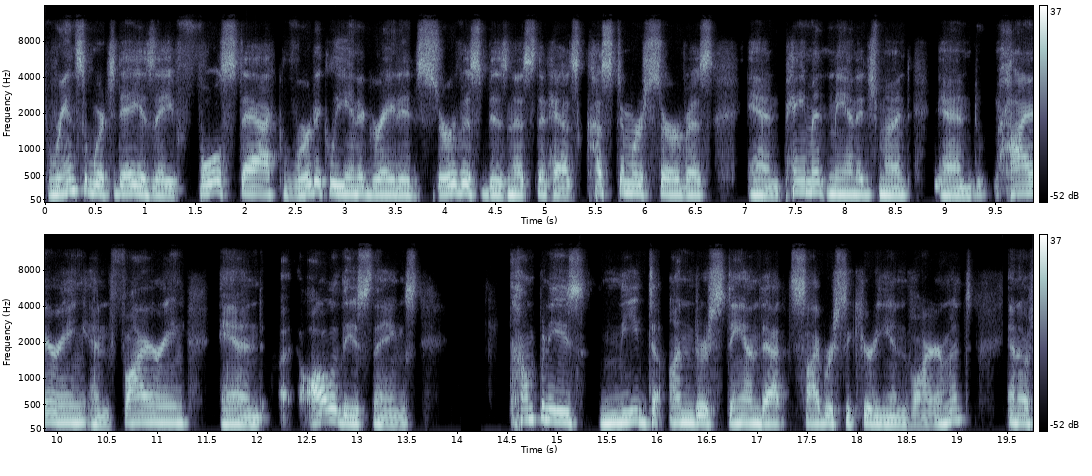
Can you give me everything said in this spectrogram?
ransomware today is a full stack, vertically integrated service business that has customer service and payment management and hiring and firing and uh, all of these things. Companies need to understand that cybersecurity environment and a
